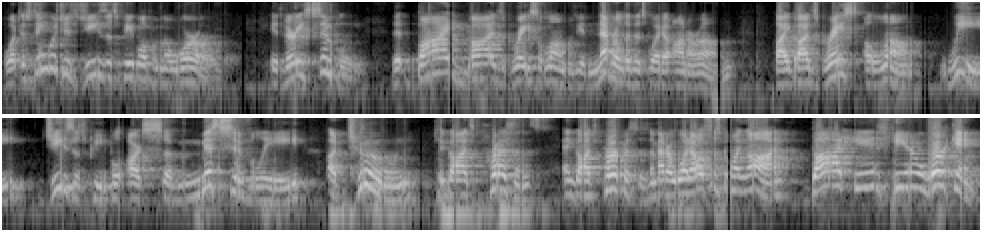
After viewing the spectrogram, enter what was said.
What distinguishes Jesus people from the world is very simply that by God's grace alone, because we had never lived this way on our own, by God's grace alone, we, Jesus people, are submissively attuned to God's presence and God's purposes. No matter what else is going on, God is here working.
